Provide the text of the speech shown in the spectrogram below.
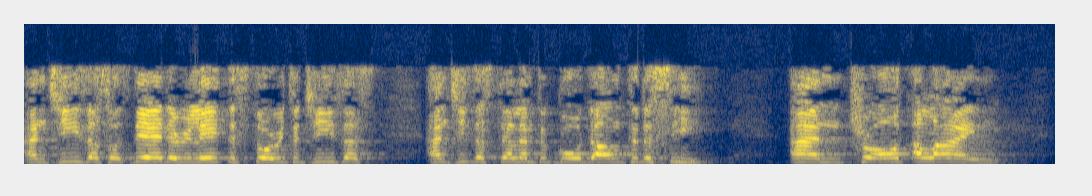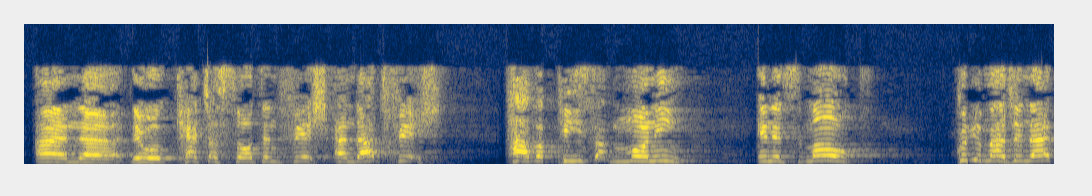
and Jesus was there. They relate the story to Jesus, and Jesus tell them to go down to the sea and throw out a line, and uh, they will catch a certain fish, and that fish have a piece of money in its mouth. Could you imagine that?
